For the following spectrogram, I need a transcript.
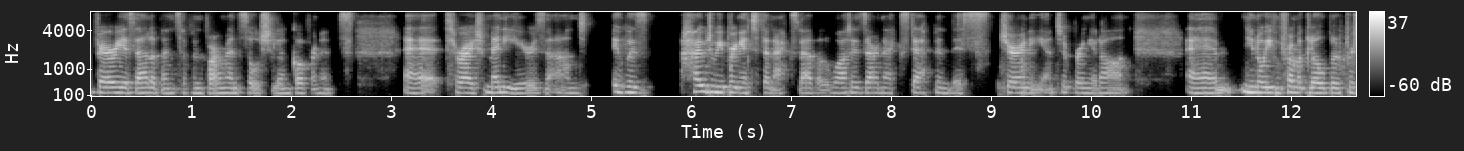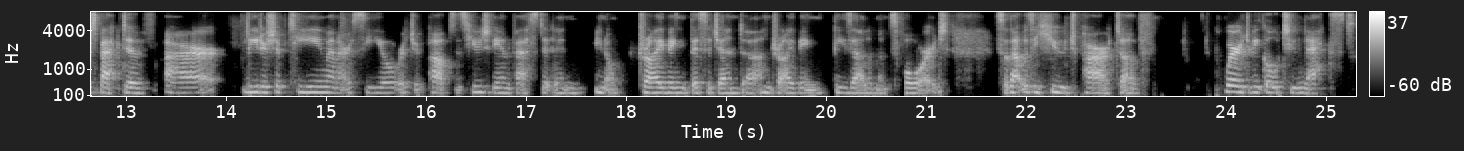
various elements of environment, social, and governance uh, throughout many years. And it was how do we bring it to the next level? What is our next step in this journey and to bring it on? Um, you know, even from a global perspective, our leadership team and our CEO, Richard Pops, is hugely invested in, you know, driving this agenda and driving these elements forward. So that was a huge part of where do we go to next?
